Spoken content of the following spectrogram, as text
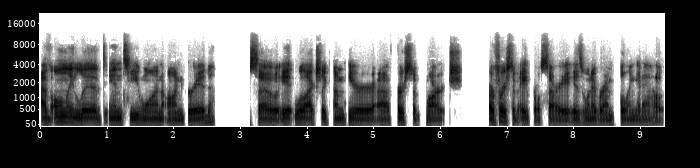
I've only lived in T1 on grid. So it will actually come here uh, 1st of March or 1st of April, sorry, is whenever I'm pulling it out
